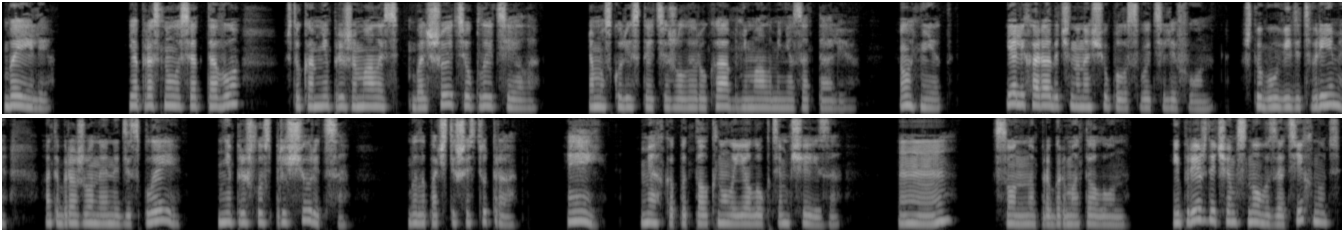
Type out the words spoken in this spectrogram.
Бейли. Я проснулась от того, что ко мне прижималось большое теплое тело, а мускулистая тяжелая рука обнимала меня за талию. О, нет. Я лихорадочно нащупала свой телефон. Чтобы увидеть время, отображенное на дисплее, мне пришлось прищуриться. Было почти шесть утра. «Эй!» — мягко подтолкнула я локтем Чейза. «М-м-м», сонно пробормотал он. И прежде чем снова затихнуть,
